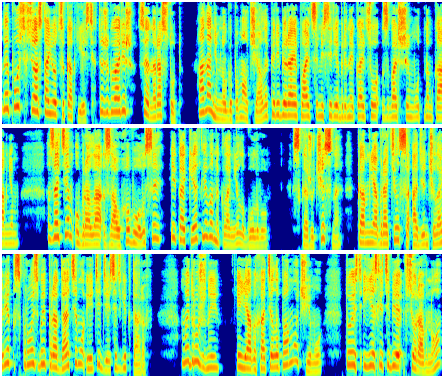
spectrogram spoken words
Да пусть все остается как есть. Ты же говоришь, цены растут. Она немного помолчала, перебирая пальцами серебряное кольцо с большим мутным камнем, затем убрала за ухо волосы и кокетливо наклонила голову. Скажу честно, ко мне обратился один человек с просьбой продать ему эти десять гектаров. Мы дружны, и я бы хотела помочь ему. То есть, если тебе все равно,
